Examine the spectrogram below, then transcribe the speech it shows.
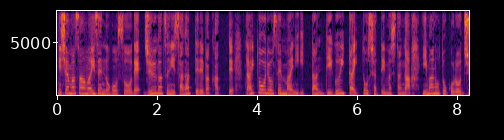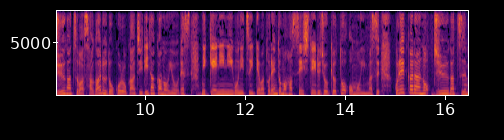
西山さんは以前の放送で、10月に下がってれば買って、大統領選前に一旦利食いたいとおっしゃっていましたが、今のところ10月は下がるどころか地利高のようです。日経225についてはトレンドも発生している状況と思います。これからの10月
